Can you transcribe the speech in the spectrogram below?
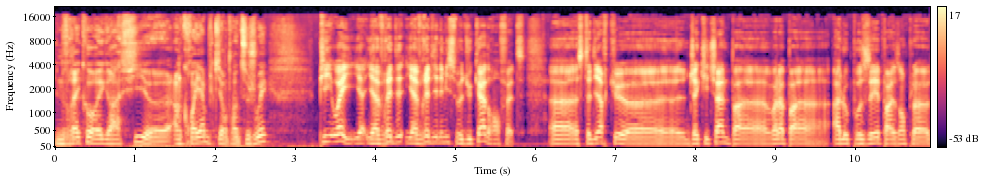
une vraie chorégraphie euh, incroyable qui est en train de se jouer. Puis ouais, il y a, y a un vrai, y a vrai dynamisme du cadre en fait. Euh, C'est-à-dire que euh, Jackie Chan, pas, voilà, pas à l'opposé, par exemple, euh,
